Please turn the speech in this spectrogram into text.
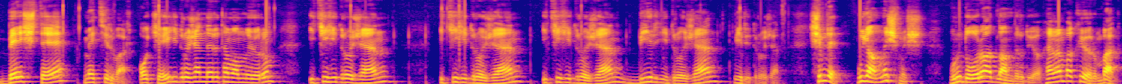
5'te metil var. Okey. Hidrojenleri tamamlıyorum. 2 hidrojen, 2 hidrojen, 2 hidrojen, 1 hidrojen, 1 hidrojen. Şimdi bu yanlışmış. Bunu doğru adlandır diyor. Hemen bakıyorum bak.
